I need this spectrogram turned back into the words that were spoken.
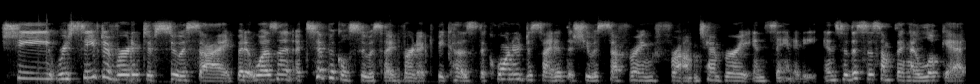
she received a verdict of suicide, but it wasn't a typical suicide verdict because the coroner decided that she was suffering from temporary insanity. And so this is something I look at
